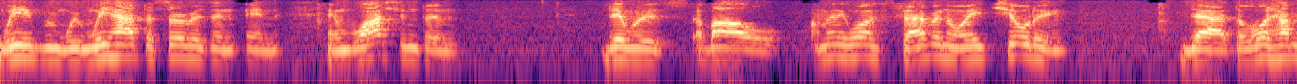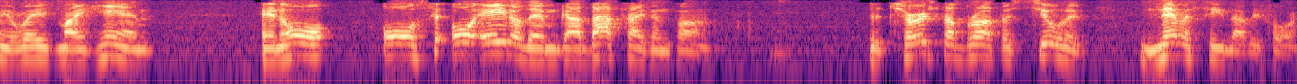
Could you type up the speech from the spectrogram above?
We, when we had the service in, in, in Washington, there was about, how many was, seven or eight children that the Lord had me raise my hand, and all all all eight of them got baptized in tongues. The church that brought those children never seen that before.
